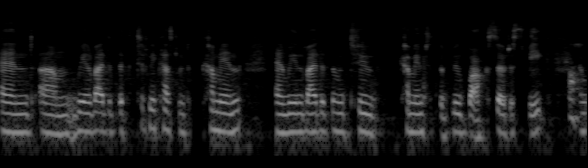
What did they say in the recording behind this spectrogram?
And um, we invited the Tiffany customer to come in and we invited them to come into the blue box, so to speak. Oh. And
